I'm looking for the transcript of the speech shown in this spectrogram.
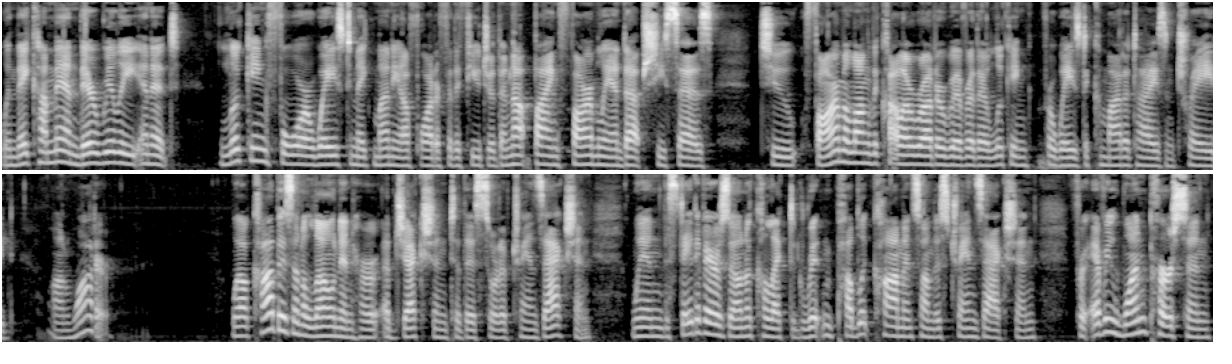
when they come in, they're really in it looking for ways to make money off water for the future. They're not buying farmland up, she says, to farm along the Colorado River. They're looking for ways to commoditize and trade on water. Well, Cobb isn't alone in her objection to this sort of transaction. When the state of Arizona collected written public comments on this transaction, for every one person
